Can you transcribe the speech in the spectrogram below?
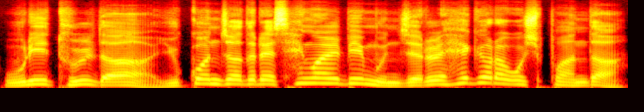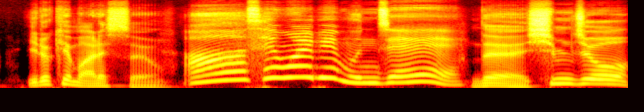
우리 둘 다 유권자들의 생활비 문제를 해결하고 싶어 한다. 이렇게 말했어요. 아, 생활비 문제. 네, 심지어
